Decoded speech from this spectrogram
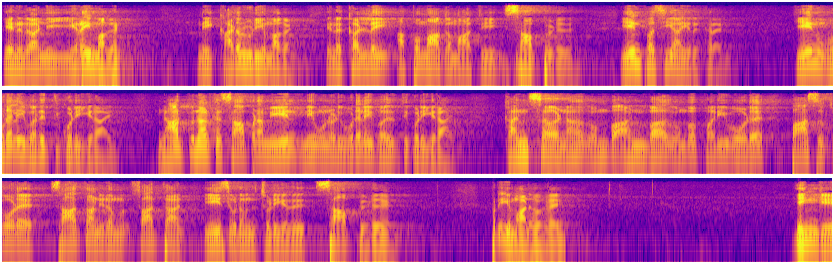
ஏனென்றால் நீ இறைமகன். நீ கடவுளுடைய மகன். இந்த கல்லை அப்பமாக மாற்றி சாப்பிடு. ஏன் பசியாக இருக்கிற ஏன் உடலை வருத்தி கொடுக்கிறாய் நாற்பது நாட்கள் சாப்பிடாம ஏன் நீ உன்னுடைய உடலை வருத்தி கொடுக்கிறாய் கன்சர்னாக ரொம்ப அன்பாக ரொம்ப பரிவோடு பாசத்தோட சாத்தானிடம் சாத்தான் இயேசுவிடம் வந்து சொல்லுகிறது சாப்பிடு. பிரியமானவர்களே இங்கே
